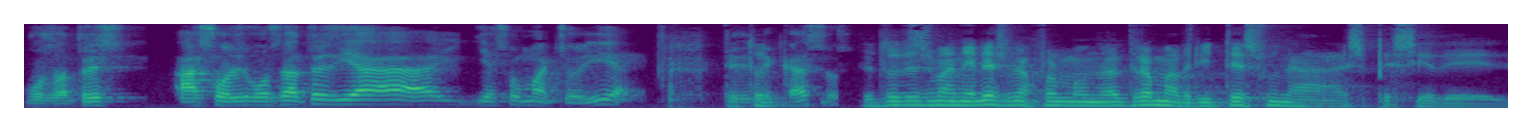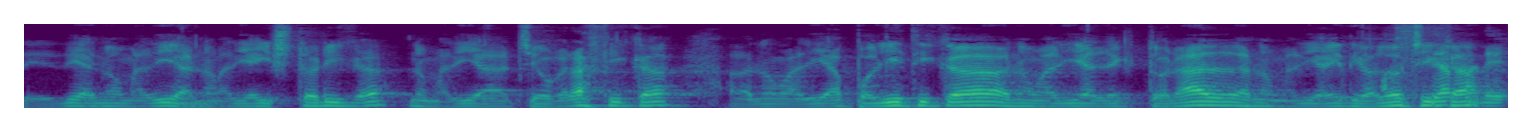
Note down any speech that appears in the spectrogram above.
vosaltres a sols vosaltres ja, ja sou majoria de, de, tot, de casos. De totes maneres, d'una forma o una altra, Madrid és una espècie d'anomalia, anomalia històrica, anomalia geogràfica, anomalia política, anomalia electoral, anomalia ideològica... Hòstia, pare,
